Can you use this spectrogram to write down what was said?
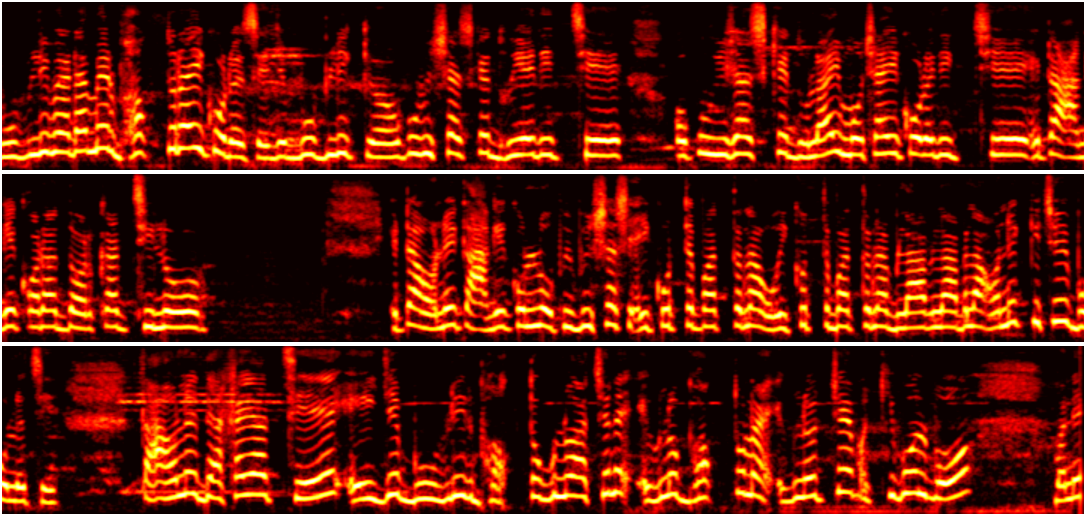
বুবলি ম্যাডামের ভক্তরাই করেছে যে বুবলি অপু বিশ্বাসকে ধুয়ে দিচ্ছে, অপু বিশ্বাসকে ধুলাই মোছাই করে দিচ্ছে, এটা আগে করার দরকার ছিল। এটা অনেক আগে করল, অপু বিশ্বাস এই করতে পারতো না, ওই করতে পারতো না, ব্লা ব্লা ব্লা, অনেক কিছুই বলেছে। তাহলে দেখা যাচ্ছে এই যে বুবলির ভক্তগুলো আছে না, এগুলো ভক্ত না, এগুলো হচ্ছে, কি বলব মানে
